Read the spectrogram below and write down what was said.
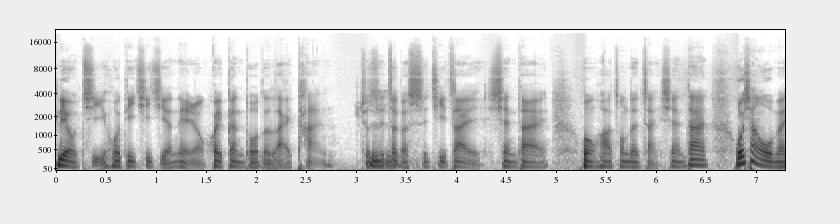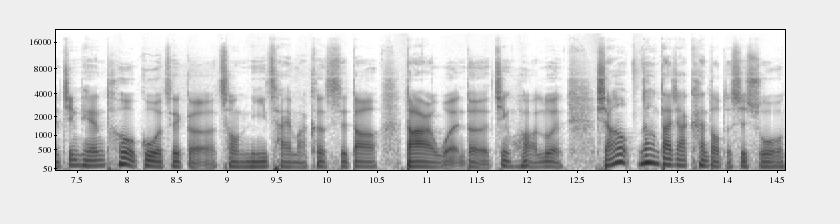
六集或第七集的内容会更多的来谈。就是这个实际在现代文化中的展现，但我想我们今天透过这个从尼采、马克思到达尔文的进化论，想要让大家看到的是说，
